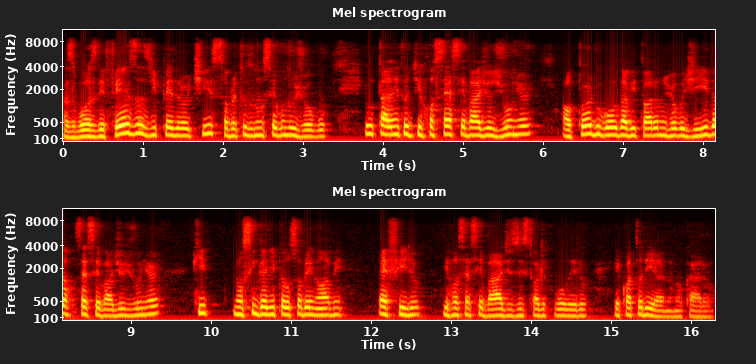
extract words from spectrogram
as boas defesas de Pedro Ortiz, sobretudo no segundo jogo, e o talento de José Ceballos Júnior, autor do gol da vitória no jogo de ida, José Ceballos Júnior, que, não se engane pelo sobrenome, é filho de José Ceballos, histórico goleiro equatoriano, meu caro.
